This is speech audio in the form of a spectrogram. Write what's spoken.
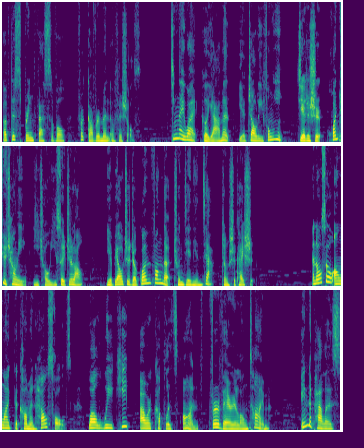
of the Spring Festival for government officials. 京内外各衙门也照例封印，接着是欢聚畅饮，一筹一岁之劳，也标志着官方的春节年假正式开始。And also, unlike the common households, while we keep our couplets on for a very long time, in the palace,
